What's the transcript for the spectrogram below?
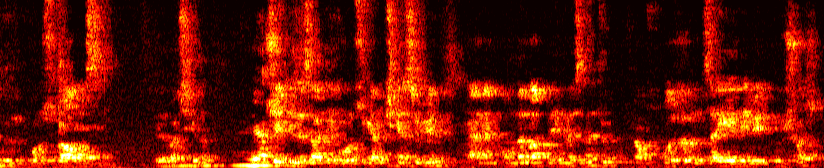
Bugün konusu dağılmasın e, başkanım. Ya. Bu şekilde sadece konusu gelmişken söyleyelim. Yani onların affedilmesinden çok futbolcuların sergilediği bir duruş var.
